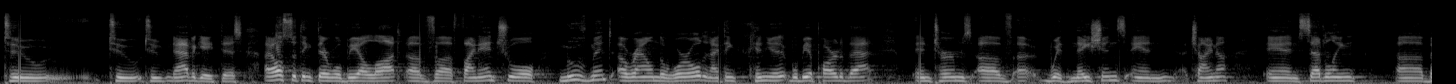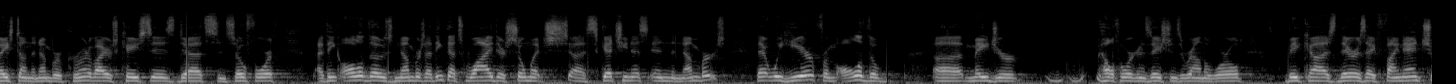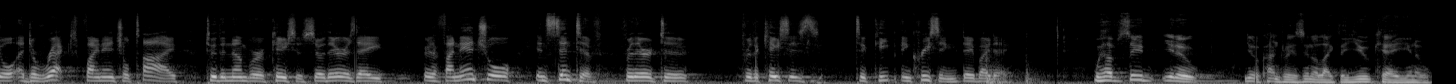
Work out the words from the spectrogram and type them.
to to to navigate this. I also think there will be a lot of uh, financial movement around the world, and I think Kenya will be a part of that in terms of uh, with nations and China and settling uh, based on the number of coronavirus cases, deaths, and so forth. I think all of those numbers, I think that's why there's so much uh, sketchiness in the numbers that we hear from all of the uh, major health organizations around the world because there is a financial, a direct financial tie to the number of cases. So there is a, there's a financial incentive for there to, for the cases to keep increasing day by day. We have seen, you know, you know, countries, you know, like the UK, you know,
